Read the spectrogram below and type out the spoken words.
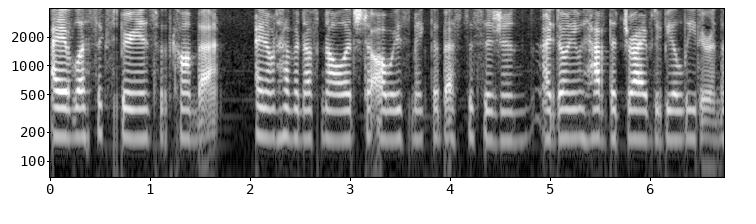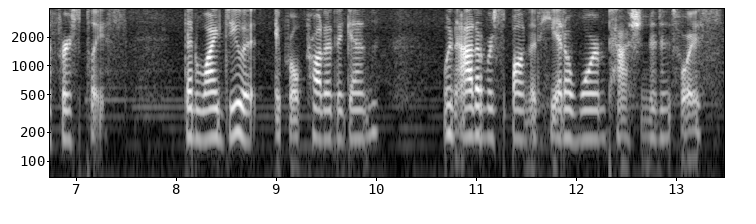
I have less experience with combat. I don't have enough knowledge to always make the best decision. I don't even have the drive to be a leader in the first place. Then why do it? April prodded again. When Adam responded, he had a warm passion in his voice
